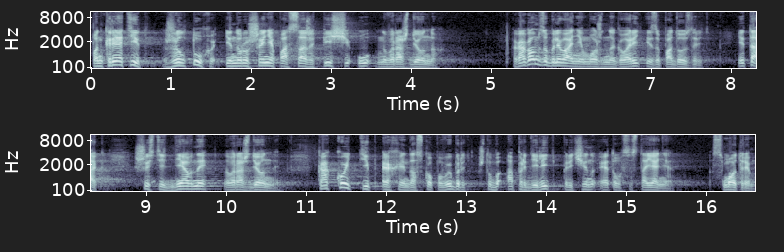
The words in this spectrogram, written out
Панкреатит, желтуха и нарушение пассажа пищи у новорожденных. О каком заболевании можно говорить и заподозрить? Итак, шестидневный новорожденный. Какой тип эхоэндоскопа выбрать, чтобы определить причину этого состояния? Смотрим.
